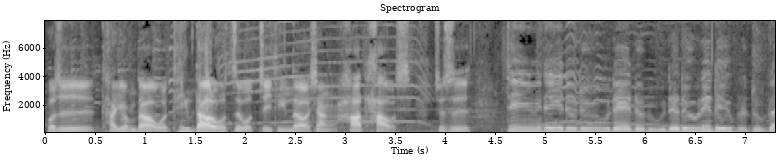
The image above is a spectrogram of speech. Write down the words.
或是她用到我听到了，我自我自己听到像 Hot House，就是滴滴嘟嘟滴嘟嘟滴嘟滴嘟嘟哒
